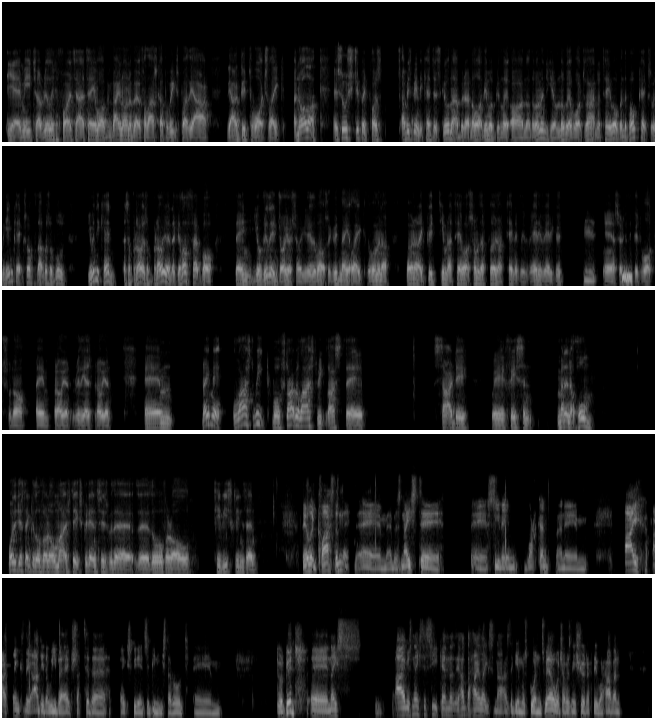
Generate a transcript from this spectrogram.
Yeah, me too. I'm really looking forward to it. I tell you what, I've been banging on about it for the last couple of weeks, but they are they are good to watch. Like, and all that. It's so stupid because I've been speaking to kids at school now about it, and a lot of them have been like, "Oh, another women's game. I'm not going to watch that." And I tell you what, when the ball kicks, when the game kicks off, that whistle blows. You really can. It's a. It's a brilliant. If you love football, then you'll really enjoy yourself. You really will. It's a good night. Like the women are women are a good team, and I tell you what, some of their players are technically very, very good. Mm. Yeah, it's a really good watch. So no, um, brilliant. Really is brilliant. Um, right, mate last week, we'll start with last week, last uh, Saturday, we facing Mirren at home. What did you think of the overall match, the experiences with the, the, the overall TV screens then? They looked class, didn't they? Um, it was nice to uh, see them working, and um, I I think they added a wee bit extra to the experience of being Easter Road. Um, they were good, uh, nice I was nice to see Ken that they had the highlights in that as the game was going as well, which I wasn't sure if they were having.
